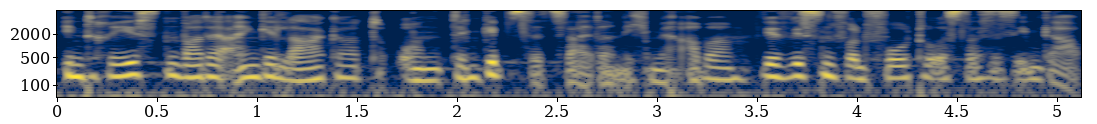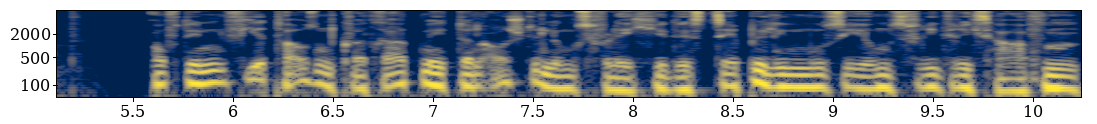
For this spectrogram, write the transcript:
In Dresden war der eingelagert und den gibt es jetzt leider nicht mehr. Aber wir wissen von Fotos, dass es ihn gab. Auf den 4000 Quadratmetern Ausstellungsfläche des Zeppelin-Museums Friedrichshafen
